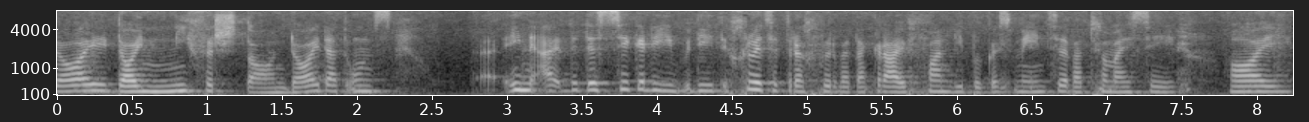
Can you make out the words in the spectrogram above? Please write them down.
Daai daai nie verstaan. Daai dat ons en uh, dit is seker die die grootste terugvoer wat ek kry van die boek is mense wat vir my sê haai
